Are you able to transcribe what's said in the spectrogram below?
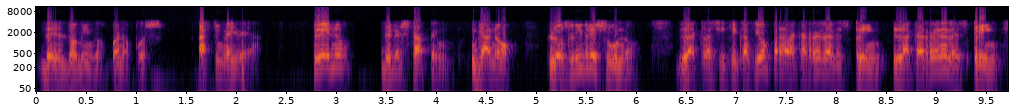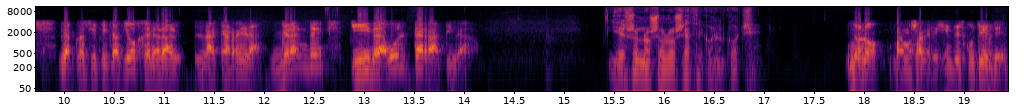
del domingo. Bueno, pues hazte una idea. Pleno de Verstappen, ganó los libres 1, la clasificación para la carrera del sprint, la carrera del sprint, la clasificación general, la carrera grande y la vuelta rápida. Y eso no solo se hace con el coche. No, no, vamos a ver, es indiscutible.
